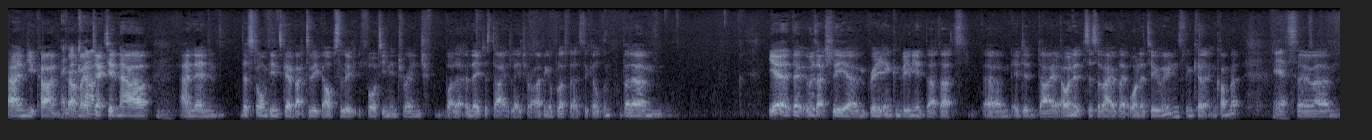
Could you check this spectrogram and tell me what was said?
and you can't And grab you my can't. objective now." And then the Storm Fiends go back to being absolutely 14 inch range. Whatever, they just died later. on. I think a Bloodthirster killed them. But um, yeah, it was actually um, really inconvenient that that's um, it didn't die. I wanted it to survive like one or two wounds, and kill it in combat. Yeah. So, um,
